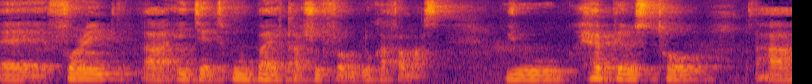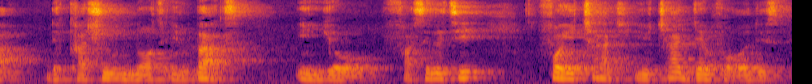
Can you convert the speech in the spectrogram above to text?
uh, foreign uh, agents who buy cashew from local farmers. You help them store uh, the cashew nut in bags in your facility. For a charge you charge them for all this.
